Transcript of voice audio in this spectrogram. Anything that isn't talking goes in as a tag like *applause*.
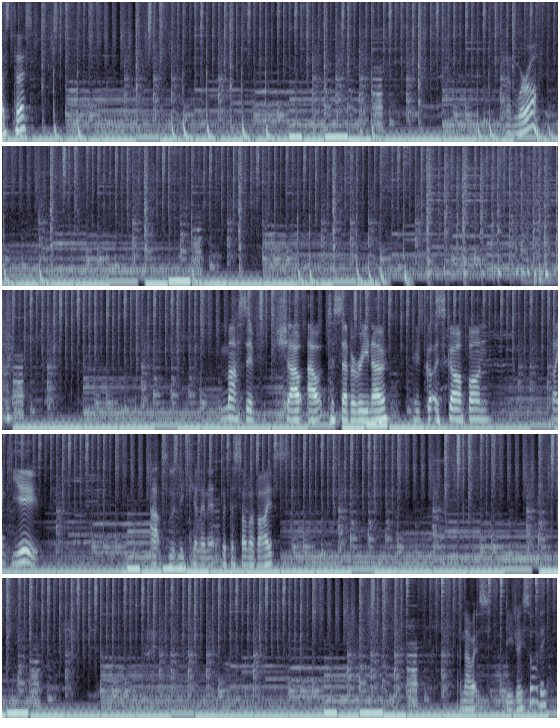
test, test. And we're off. Massive shout out to Severino, who's got his scarf on. Thank you. Absolutely killing it with the summer vibes. It's DJ Saldy.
